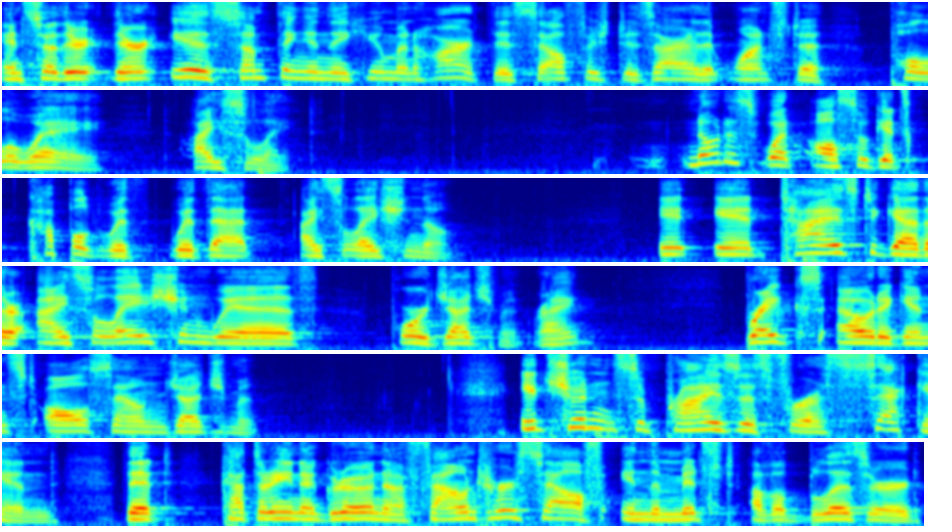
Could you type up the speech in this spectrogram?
And so there, there is something in the human heart, this selfish desire that wants to pull away, isolate. Notice what also gets coupled with, with that isolation, though. It, it ties together isolation with poor judgment, right? Breaks out against all sound judgment. It shouldn't surprise us for a second that Katarina Gröna found herself in the midst of a blizzard,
